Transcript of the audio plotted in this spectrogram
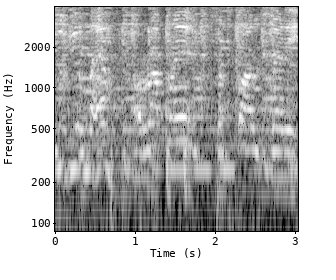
मुहिम और अपने सतपाल सैनी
